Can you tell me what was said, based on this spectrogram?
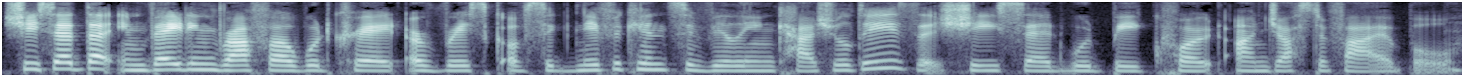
She said that invading Rafah would create a risk of significant civilian casualties that she said would be, quote, unjustifiable.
